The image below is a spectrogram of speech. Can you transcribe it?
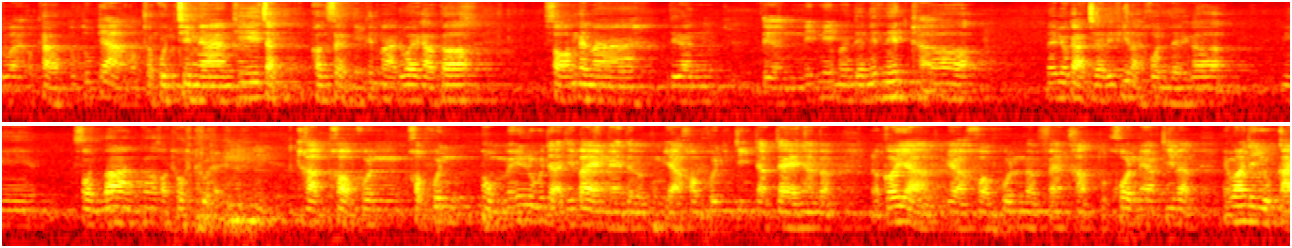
ด้วยขอบครับ คุณทุกๆอย่างขอบขอบคุณทีมงานที่จัดคอนเสิร์ตนี้ขึ้นมาด้วยครับ ก็ซ้อมกันมาเดือนเดือนนิปดระมาณเดือนนิดครับๆก็ได้มีโอกาสเจอพี่ๆหลายคนเลยก็มีสนบ้างก็ขอโทษด้วย ๆครับ ขอบคุณขอบคุณผมไม่รู้จะอธิบายยังไงแต่แบบผมอยากขอบคุณจริงๆจากใจนะครับแบบแล้วก็อยากอยากขอบคุณแบบแฟนคลับทุกคนนะครับที่แบบ ไม่ว่าจะอยู่ไกล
